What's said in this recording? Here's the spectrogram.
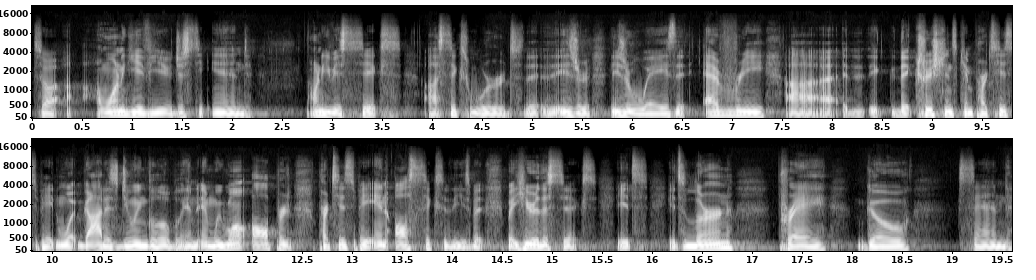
So I, I want to give you, just to end, I want to give you six uh, six words. These are, these are ways that every, uh, that Christians can participate in what God is doing globally. And, and we won't all per- participate in all six of these, but, but here are the six. It's, it's learn, pray, go, send,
